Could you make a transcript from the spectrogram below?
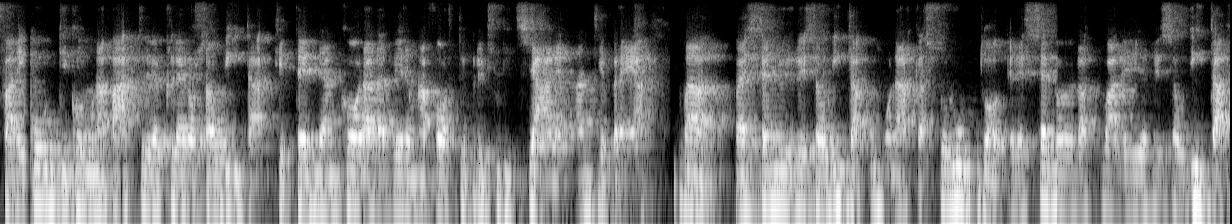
fare i conti con una parte del clero saudita che tende ancora ad avere una forte pregiudiziale anti-ebrea, ma, ma, essendo il re saudita un monarca assoluto ed essendo l'attuale re saudita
